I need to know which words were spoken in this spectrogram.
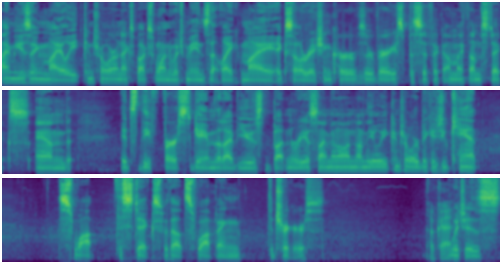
I'm using my Elite controller on Xbox One, which means that like my acceleration curves are very specific on my thumbsticks, and it's the first game that I've used button reassignment on on the Elite controller because you can't swap the sticks without swapping the triggers, Okay. which is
